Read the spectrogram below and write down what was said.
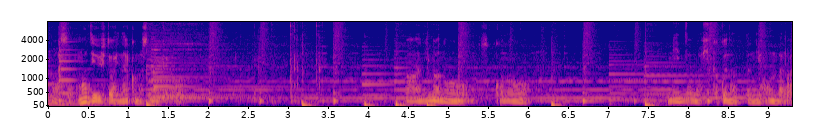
な、まあ、そこまで言う人はいないかもしれないけどまあ今のこの民度の低くなった日本なら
